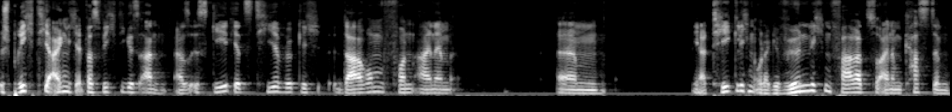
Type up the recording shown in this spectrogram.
spricht hier eigentlich etwas Wichtiges an. Also es geht jetzt hier wirklich darum, von einem ähm, ja, täglichen oder gewöhnlichen Fahrrad zu einem Custom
